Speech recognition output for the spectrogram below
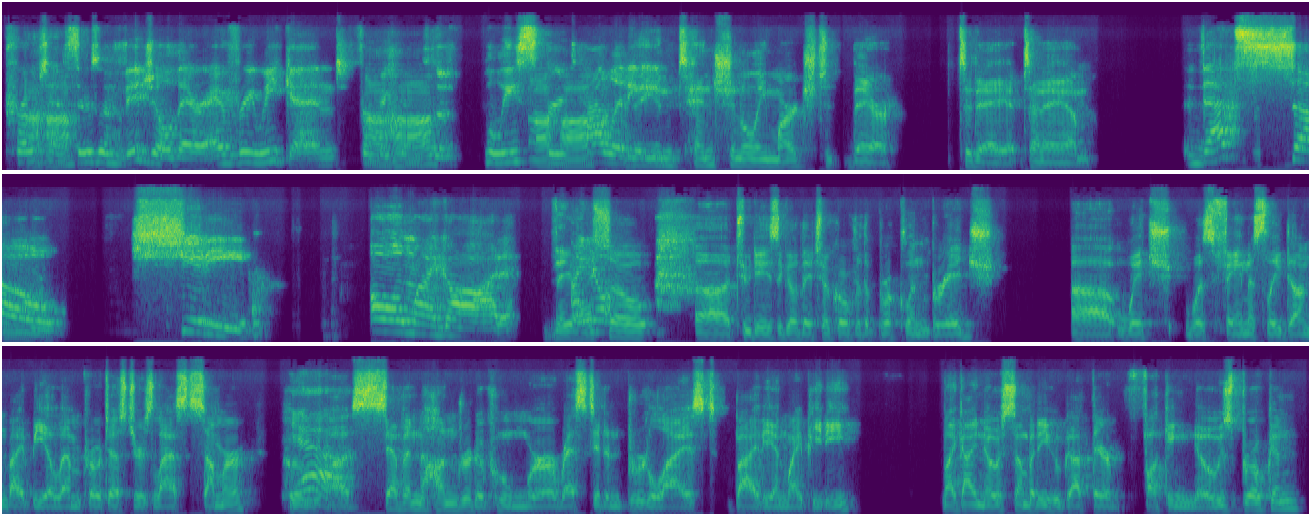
protests. Uh-huh. There's a vigil there every weekend for Uh-huh. victims of police Uh-huh. brutality. They intentionally marched there today at 10 a.m. That's so shitty. Oh my god. They I also uh, two days ago they took over the Brooklyn Bridge, uh, which was famously done by BLM protesters last summer, who Yeah. uh, 700 of whom were arrested and brutalized by the NYPD. Like I know somebody who got their fucking nose broken.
